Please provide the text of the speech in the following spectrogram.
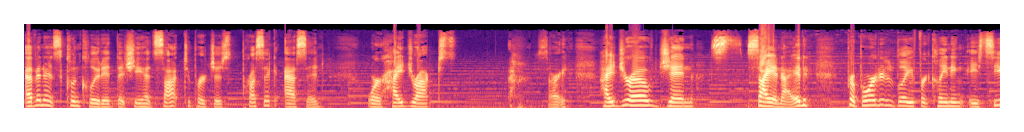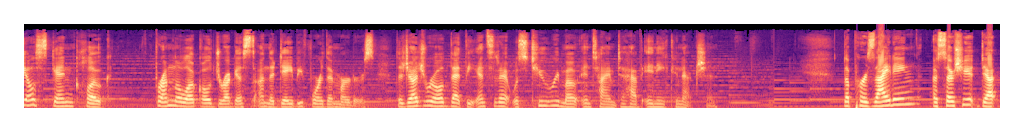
Evidence concluded that she had sought to purchase prussic acid or hydrox sorry, hydrogen cyanide, purportedly for cleaning a sealskin cloak from the local druggist on the day before the murders. The judge ruled that the incident was too remote in time to have any connection. The presiding Associate De-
